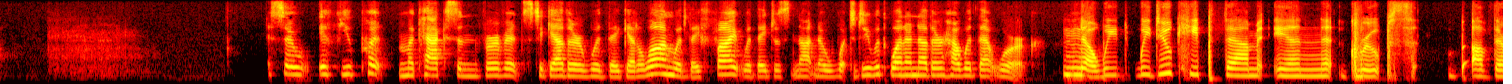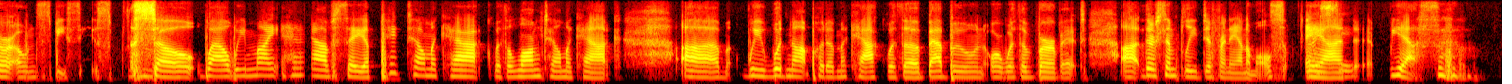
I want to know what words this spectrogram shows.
so if you put macaques and vervets together, would they get along? Would they fight? Would they just not know what to do with one another? How would that work? No, we we do keep them in groups of their own species. Mm-hmm. So while we might have, say, a pigtail macaque with a longtail macaque, um, we would not put a macaque with a baboon or with a vervet. Uh, they're simply different animals. I and see. yes.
